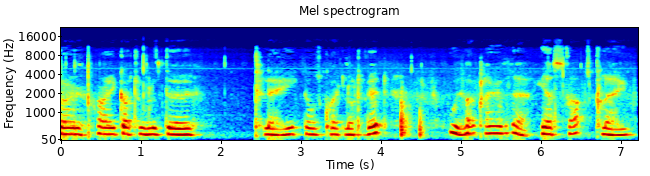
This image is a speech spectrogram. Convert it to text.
So I got all of the clay. There was quite a lot of it. Oh, is that clay over there? Yes, that's clay.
